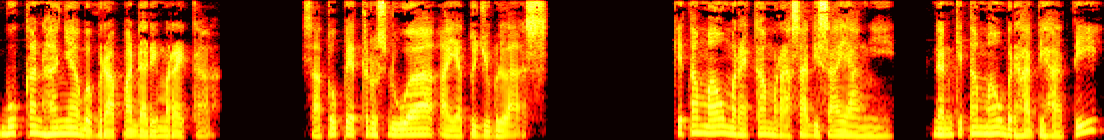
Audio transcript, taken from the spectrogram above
bukan hanya beberapa dari mereka. 1 Petrus 2 ayat 17 Kita mau mereka merasa disayangi, dan kita mau berhati-hati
